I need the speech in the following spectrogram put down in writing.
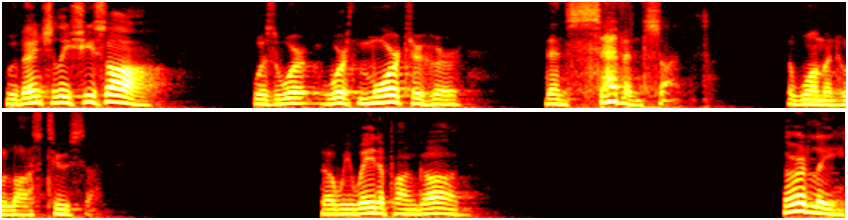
who eventually she saw was worth more to her than seven sons, the woman who lost two sons. So we wait upon God. Thirdly,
